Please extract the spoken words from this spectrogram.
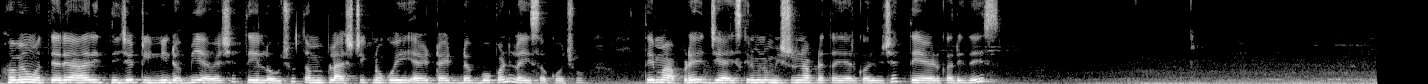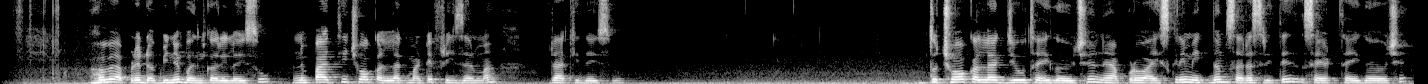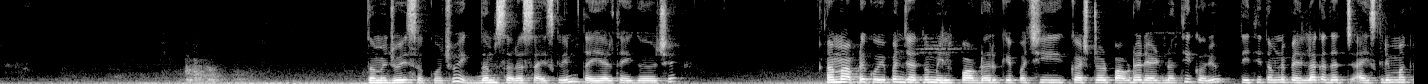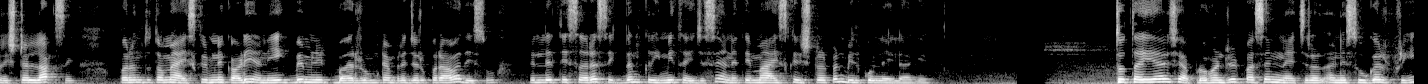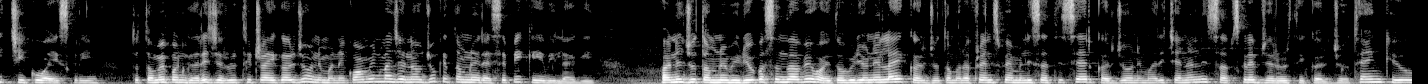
હવે હું અત્યારે આ રીતની જે ટીનની ડબ્બી આવે છે તે લઉં છું. તમે પ્લાસ્ટિકનો કોઈ એરટાઇટ ડબ્બો પણ લઈ શકો છો. તેમાં આપણે જે આઈસ્ક્રીમનું મિશ્રણ આપણે તૈયાર કર્યું છે તે એડ કરી દઈશ. હવે આપણે ડબ્બીને બંધ કરી લઈશું અને પાંચથી છ કલાક માટે ફ્રીઝરમાં રાખી દઈશું. તો છ કલાક જેવું થઈ ગયું છે અને આપણો આઈસ્ક્રીમ એકદમ સરસ રીતે સેટ થઈ ગયો છે. તમે જોઈ શકો છો, એકદમ સરસ આઈસ્ક્રીમ તૈયાર થઈ ગયો છે. આમાં આપણે કોઈ પણ જાતનો મિલ્ક પાવડર કે પછી કસ્ટર્ડ પાવડર એડ નથી કર્યો. તેથી તમને પહેલાં કદાચ આઈસ્ક્રીમમાં ક્રિસ્ટલ લાગશે, પરંતુ તમે આઈસ્ક્રીમને કાઢી અને એક બે મિનિટ બહાર રૂમ ટેમ્પરેચર ઉપર આવવા દેશો, એટલે તે સરસ એકદમ ક્રીમી થઈ જશે અને તેમાં આઈસ ક્રિસ્ટલ પણ બિલકુલ નહીં લાગે. તો તૈયાર છે આપણો હંડ્રેડ પર્સન્ટ નેચરલ અને સુગર ફ્રી ચીકુ આઈસ્ક્રીમ. તો તમે પણ ઘરે જરૂરથી ટ્રાય કરજો અને મને કોમેન્ટમાં જણાવજો કે તમને રેસિપી કેવી લાગી. અને જો તમને વીડિયો પસંદ આવ્યો હોય તો વિડીયોને લાઇક કરજો, તમારા ફ્રેન્ડ્સ ફેમિલી સાથે શેર કરજો અને મારી ચેનલને સબસ્ક્રાઈબ જરૂરથી કરજો. Thank you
